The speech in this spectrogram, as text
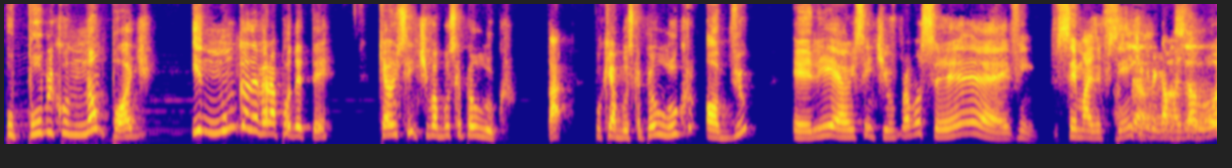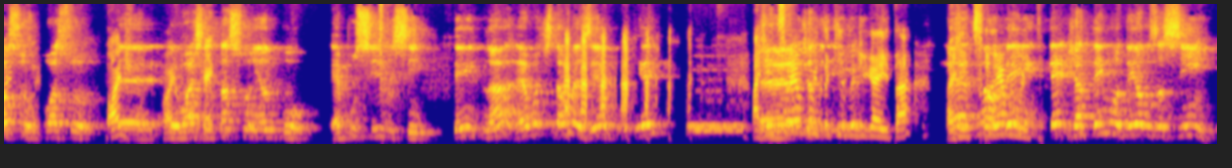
o público não pode e nunca deverá poder ter, que é o incentivo à busca pelo lucro, tá? Porque a busca pelo lucro, óbvio, ele é um incentivo para você, enfim, ser mais eficiente, Marcelo, agregar Marcelo, mais valor. Posso, posso pode, é, pode, Eu acho que está sonhando um pouco. É possível, sim. Tem, na, eu vou te dar um exemplo. Porque, A gente É, sonha muito tem- aqui Diga aí, tá? A é, gente não, sonha tem- muito. tem- já tem modelos assim.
